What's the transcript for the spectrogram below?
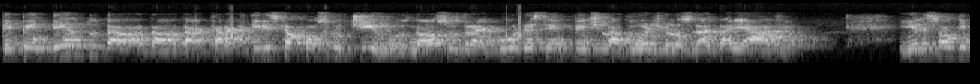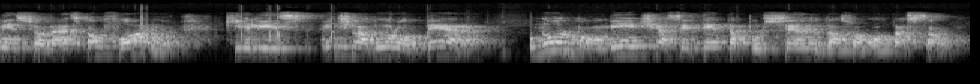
dependendo da, da, da característica construtiva. Os nossos dry coolers têm ventilador de velocidade variável. E eles são dimensionados de tal forma que eles, o ventilador opera normalmente a 70% da sua rotação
